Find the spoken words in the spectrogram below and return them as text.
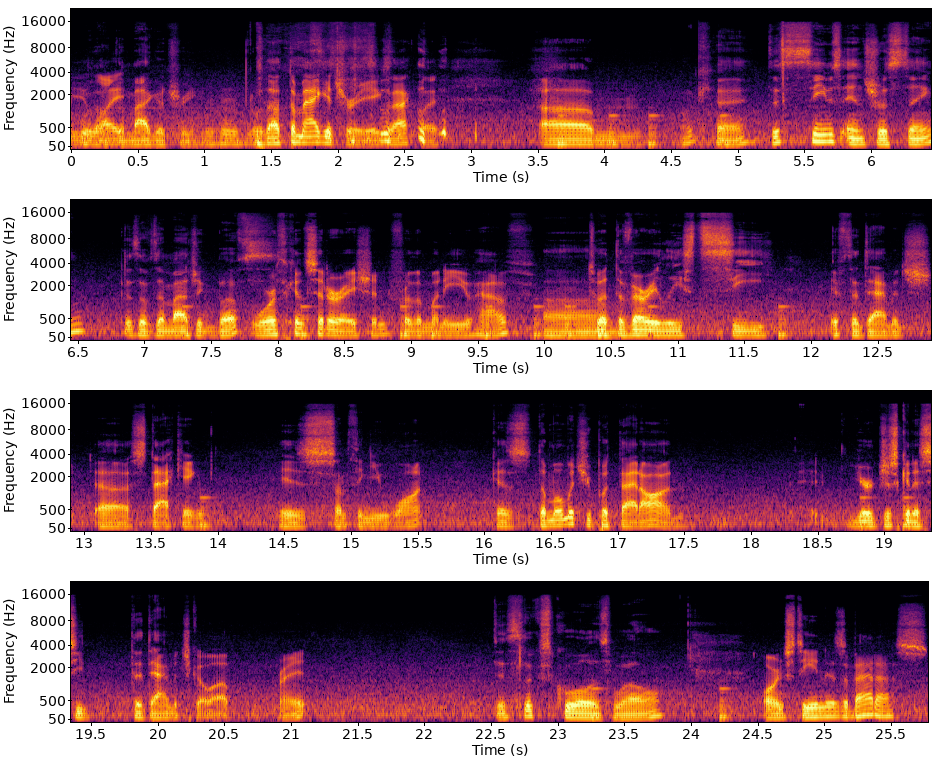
Without light, the maggotry. Mhm, without the maggotry, exactly. um, Okay. This seems interesting because of the magic buffs. worth consideration for the money you have Um, to at the very least see if the damage uh, stacking is something you want because the moment you put that on you're just going to see the damage go up right This looks cool as well. ornstein is a badass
